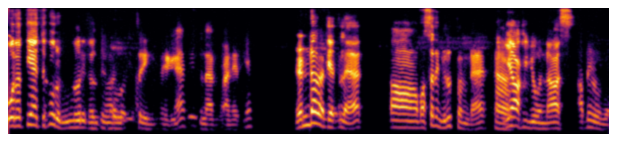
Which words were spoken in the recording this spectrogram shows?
ஒரு அத்தியாயத்துக்கு ஒரு முன்னூறு கருத்து. ரெண்டாவது அத்தியாயத்துல வசனம் அய்யுஹன் நாஸ் அப்படின்னு ஒரு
